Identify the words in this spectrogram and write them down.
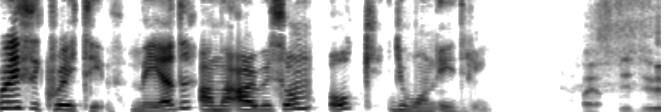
Crazy Creative med Anna Arvidsson och Johan Ydring. Ah, ja. du, du,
